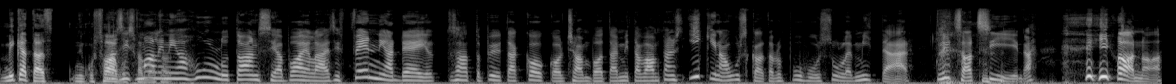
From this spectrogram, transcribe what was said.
Mikä tämä niin No saavuttamaton? siis mä olin ihan hullu tanssia bailaa ja siis Fennia Dale saattoi pyytää Coco Jumboa tai mitä vaan, mutta en olisi ikinä uskaltanut puhua sulle mitään. Nyt sä oot siinä. Ihanaa.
